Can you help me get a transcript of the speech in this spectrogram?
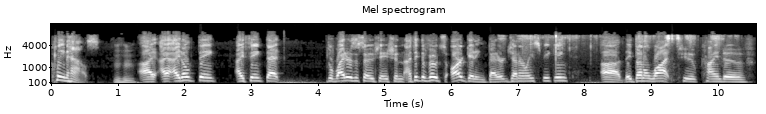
clean house. Hmm I, I, I don't think I think that the Writers Association I think the votes are getting better generally speaking. Uh, they've done a lot to kind of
